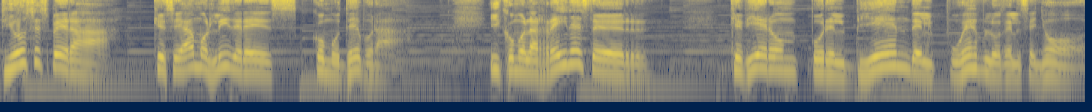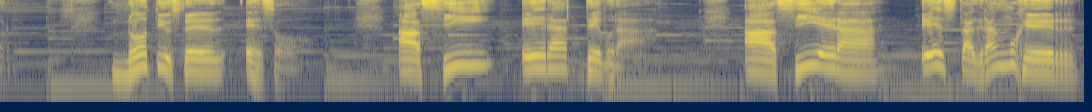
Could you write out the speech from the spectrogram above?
Dios espera que seamos líderes como Débora y como la reina Esther, que vieron por el bien del pueblo del Señor. Note usted eso. Así era Débora. Así era esta gran mujer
